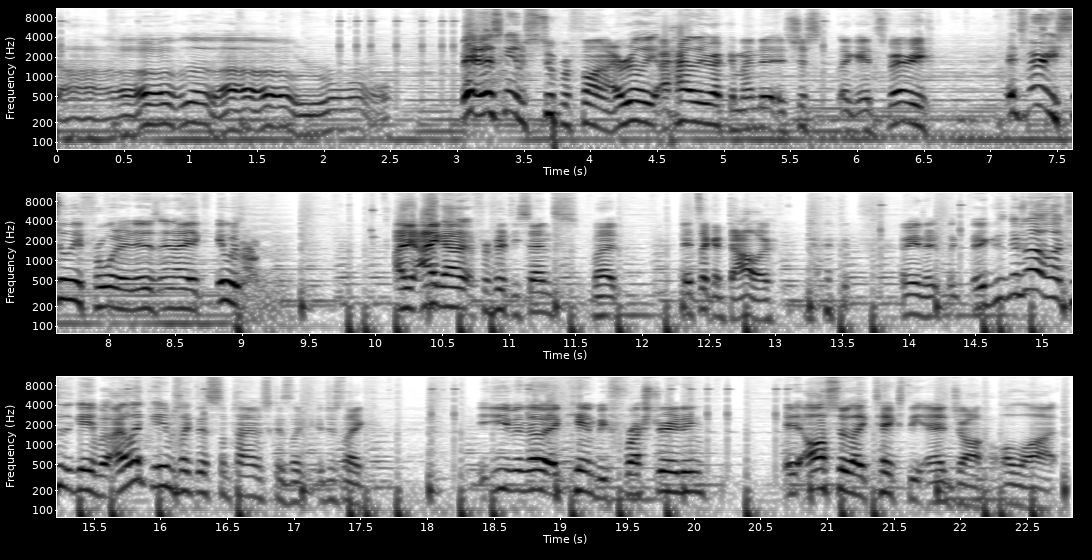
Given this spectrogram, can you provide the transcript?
die. Man, this game is super fun. I really, I highly recommend it. It's just like it's very, it's very silly for what it is, and I, it was, I, I got it for 50 cents, but it's like a dollar. I mean, there's, like, there's not a lot to the game, but I like games like this sometimes because like it just like, even though it can be frustrating, it also like takes the edge off a lot,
